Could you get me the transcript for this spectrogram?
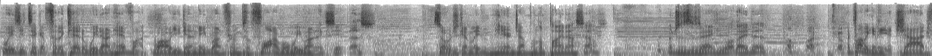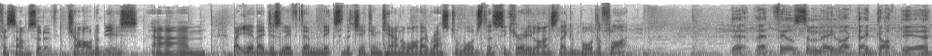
where's your ticket for the kid? We don't have one. Well, you're going to need one for him to fly. Well, we won't accept this. So we're just going to leave him here and jump on the plane ourselves, which is exactly what they did. They're probably going to get charged for some sort of child abuse. Um, but yeah, they just left them next to the check-in counter while they rushed towards the security line so they could board the flight. That that feels to me like they got there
